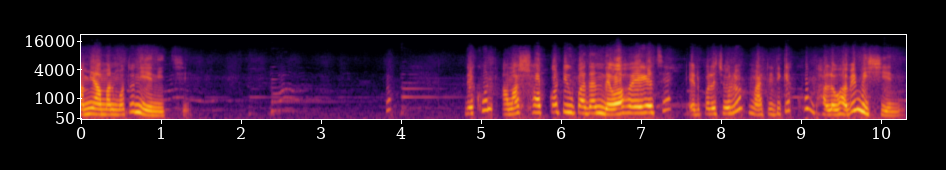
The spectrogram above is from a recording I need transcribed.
আমি আমার মতো নিয়ে নিচ্ছি। দেখুন, আমার সব কটি উপাদান দেওয়া হয়ে গেছে। এরপরে চলুন মাটিটিকে খুব ভালোভাবে মিশিয়ে নিই।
